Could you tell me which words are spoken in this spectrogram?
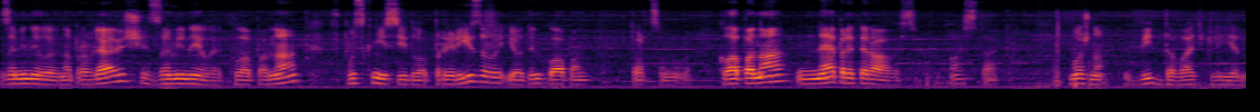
замінили направляючі, замінили клапана, впускні сідла прирізали і один клапан торцанули. Клапана не притиралися. Ось так. Можна віддавати клієнту.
